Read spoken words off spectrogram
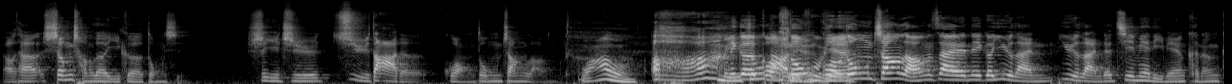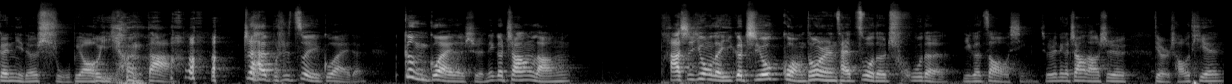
然后它生成了一个东西，是一只巨大的广东蟑螂。哇哦，啊，那个广东广东蟑螂在那个预览预览的界面里面，可能跟你的鼠标一样大。这还不是最怪的，更怪的是那个蟑螂，它是用了一个只有广东人才做得出的一个造型，就是那个蟑螂是底儿朝天，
